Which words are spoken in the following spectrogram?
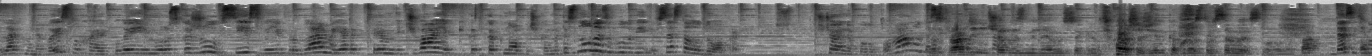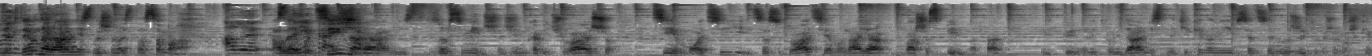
Олег мене вислухає, коли я йому розкажу всі свої проблеми, я так прямо відчуваю, як така кнопочка. Натиснулась в голові і все стало добре. Щойно було погано, 10 Насправді хвилин, нічого не змінилося, крім того, що жінка просто все висловила. Так? 10 хвилин, Об'єктивна реальність лишилась та сама. але, Але емоційна краще. реальність зовсім інша. Жінка відчуває, що ці емоції і ця ситуація, вона є ваша спільна, так? І відповідно відповідальність не тільки на ній все це лежить важким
